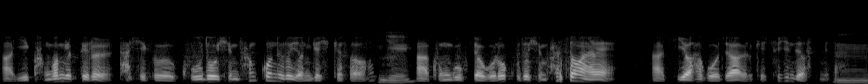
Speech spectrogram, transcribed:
아, 이 관광객들을 다시 그 구도심 상권으로 연계시켜서 예. 아, 궁극적으로 구도심 활성화에 아, 기여하고자 이렇게 추진되었습니다. 음,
